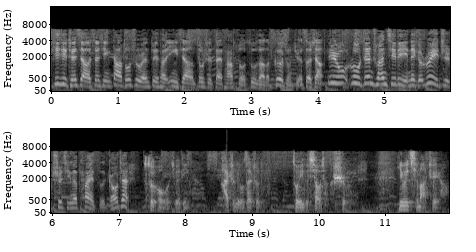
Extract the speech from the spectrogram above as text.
提起陈晓，相信大多数人对他的印象都是在他所塑造的各种角色上，例如《陆贞传奇》里那个睿智痴情的太子高湛。最后我决定，还是留在这里做一个小小的侍卫，因为起码这样，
